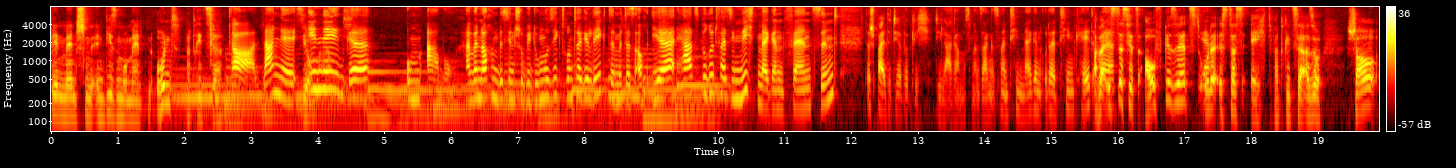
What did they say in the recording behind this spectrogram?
den Menschen in diesen Momenten. Und, Patricia? Oh, lange, innige Umarmung. Haben wir noch ein bisschen Schubidu-Musik drunter gelegt, damit das auch Ihr Herz berührt, falls Sie nicht Megan-Fans sind. Das spaltet ja wirklich die Lager, muss man sagen. Ist man Team Megan oder Team Kate? Aber, Aber ist das jetzt aufgesetzt ja. oder ist das echt, Patricia? Also schau,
